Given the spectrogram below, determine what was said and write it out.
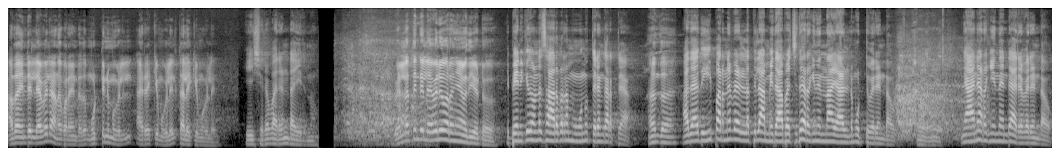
അത് അതിന്റെ ലെവലാണ് പറയേണ്ടത്. മുട്ടിന് മുകളിൽ അരയ്ക്ക് മുകളിൽ തലയ്ക്ക് മുകളിൽ. ഈശ്വര വരണ്ടായിരുന്നു. വെള്ളത്തിന്റെ ലെവൽ പറഞ്ഞാൽ മതി കേട്ടോ. ഇപ്പൊ എനിക്ക് തോന്നുന്നു സാർ പറഞ്ഞ മൂന്ന് ഉത്തരം കറക്റ്റാ അതെന്താ? അതായത് ഈ പറഞ്ഞ വെള്ളത്തിൽ അമിതാഭ് ബച്ചൻ ഇറങ്ങി നിന്ന അയാളുടെ മുട്ട് വരെ ഉണ്ടാവും. ഞാൻ ഇറങ്ങി നിന്ന് എന്റെ അരവരെ ഉണ്ടാവും.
